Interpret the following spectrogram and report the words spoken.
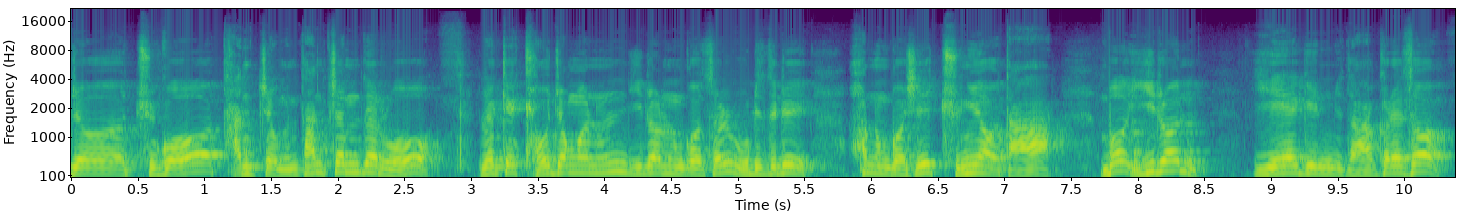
저, 주고 단점은 단점대로 이렇게 교정하는 이런 것을 우리들이 하는 것이 중요하다. 뭐 이런 얘기입니다. 그래서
